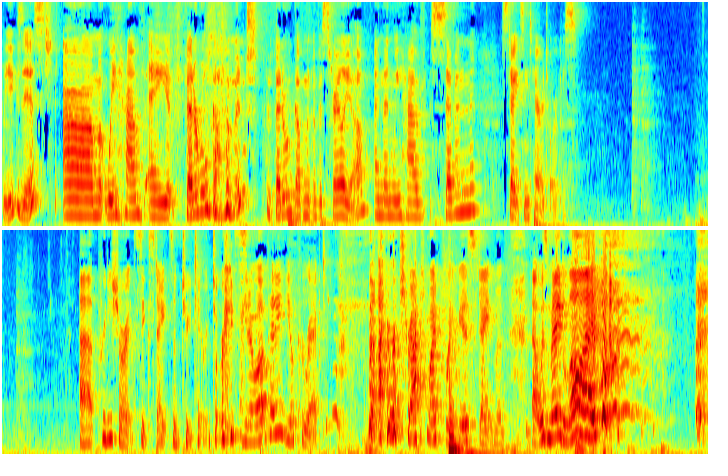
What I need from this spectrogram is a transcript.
we exist. Um, we have a federal government, the federal government of Australia, and then we have seven states and territories. Uh, pretty sure it's six states and two territories. You know what, Penny? You're correct. I retract my previous statement. That was made live.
